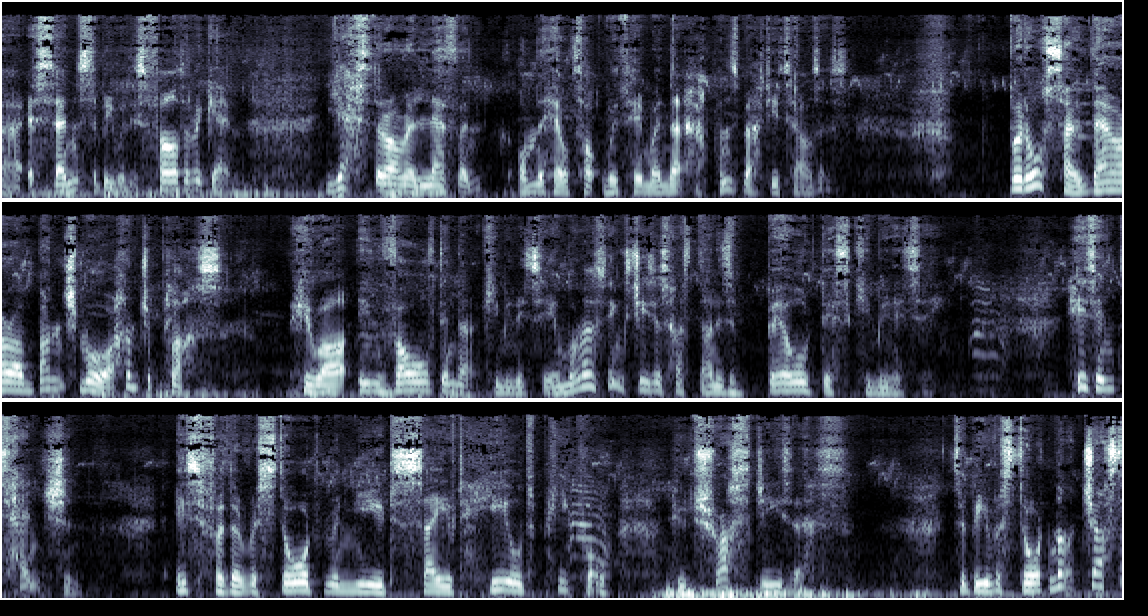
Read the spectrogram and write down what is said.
uh, ascends to be with his Father again. Yes, there are 11 on the hilltop with him when that happens, Matthew tells us. But also, there are a bunch more, 100 plus, who are involved in that community. And one of the things Jesus has done is build this community. His intention is for the restored, renewed, saved, healed people who trust Jesus to be restored not just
